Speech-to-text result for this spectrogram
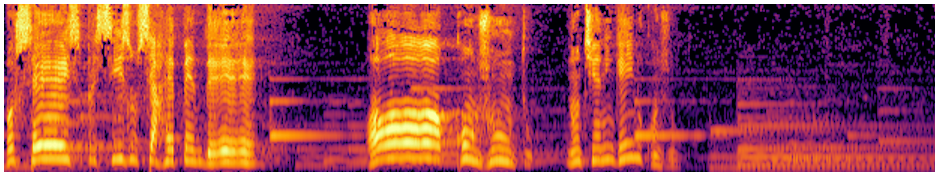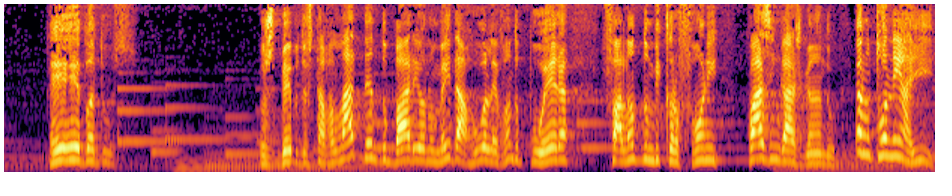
Vocês precisam se arrepender. Ó oh, conjunto. Não tinha ninguém no conjunto. Bêbados. Os bêbados estavam lá dentro do bar e eu no meio da rua, levando poeira, falando no microfone, quase engasgando. Eu não estou nem aí.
